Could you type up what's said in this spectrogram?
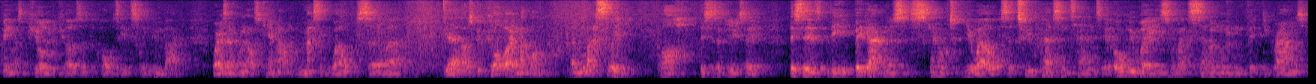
think that's purely because of the quality of the sleeping bag, whereas everyone else came out in a massive welt. So, uh, yeah, that was a good call by that one. And lastly, oh, this is a beauty. This is the Big Agnes Scout UL. It's a two-person tent. It only weighs something like 750 grams.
